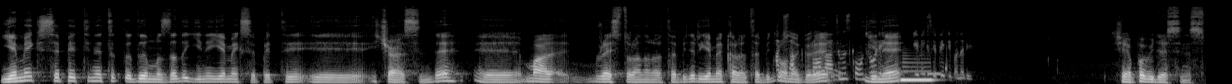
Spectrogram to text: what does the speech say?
Yemek sepetine tıkladığımızda da yine yemek sepeti e, içerisinde e, mar- restoran aratabilir, yemek aratabilir. Ona göre yine şey yapabilirsiniz.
